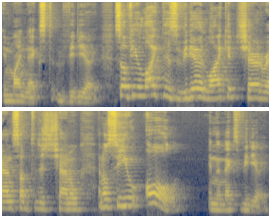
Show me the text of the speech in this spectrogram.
in my next video. So if you like this video, like it, share it around, sub to this channel, and I'll see you all in the next video.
